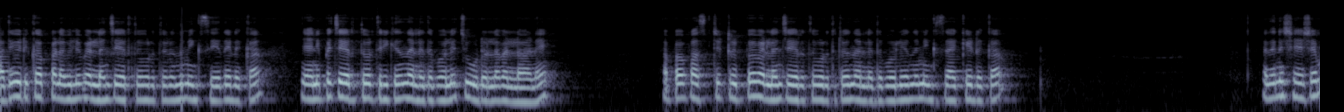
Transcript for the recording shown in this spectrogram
ആദ്യം ഒരു കപ്പ് അളവിൽ വെള്ളം ചേർത്ത് കൊടുത്തിട്ടൊന്ന് മിക്സ് ചെയ്തെടുക്കാം ഞാനിപ്പോൾ ചേർത്ത് കൊടുത്തിരിക്കുന്നത് നല്ലതുപോലെ ചൂടുള്ള വെള്ളമാണ്. അപ്പോൾ ഫസ്റ്റ് ട്രിപ്പ് വെള്ളം ചേർത്ത് കൊടുത്തിട്ട് നല്ലതുപോലെ ഒന്ന് മിക്സാക്കി എടുക്കാം അതിനുശേഷം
